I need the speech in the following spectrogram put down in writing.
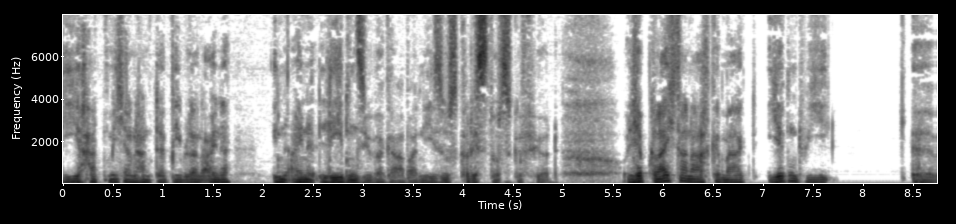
die hat mich anhand der Bibel an eine, in eine Lebensübergabe an Jesus Christus geführt. Und ich habe gleich danach gemerkt, irgendwie äh,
